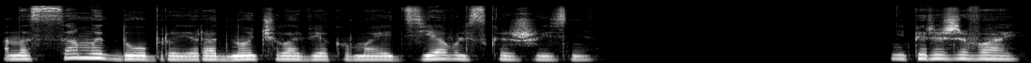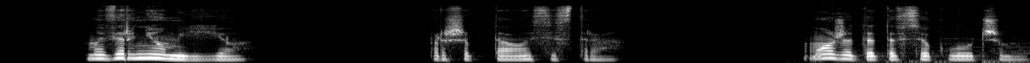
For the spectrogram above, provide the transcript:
Она самый добрый и родной человек в моей дьявольской жизни. «Не переживай, мы вернем ее», — прошептала сестра. «Может, это все к лучшему.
